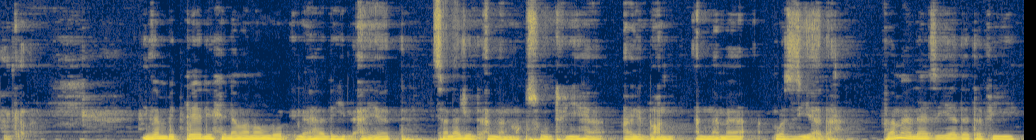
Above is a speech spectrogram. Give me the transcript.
هكذا. إذا بالتالي حينما ننظر إلى هذه الآيات سنجد أن المقصود فيها أيضا النماء والزيادة. فما لا زيادة فيه؟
